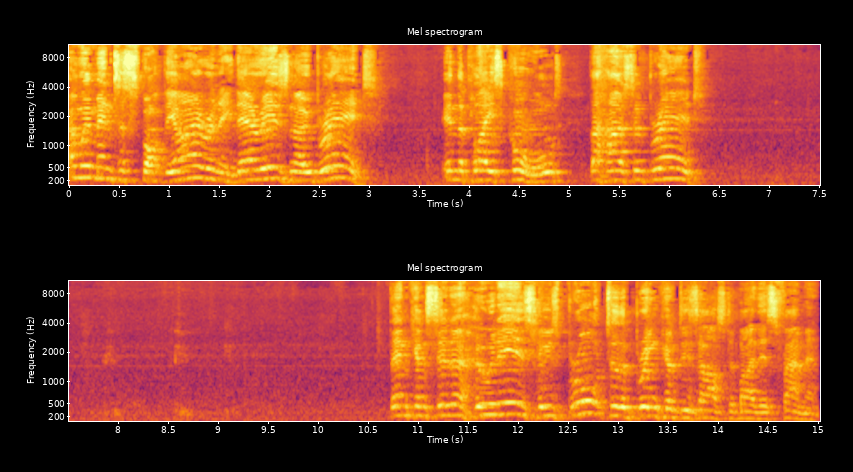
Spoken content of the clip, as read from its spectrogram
And we're meant to spot the irony. There is no bread in the place called the house of bread. then consider who it is who's brought to the brink of disaster by this famine.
